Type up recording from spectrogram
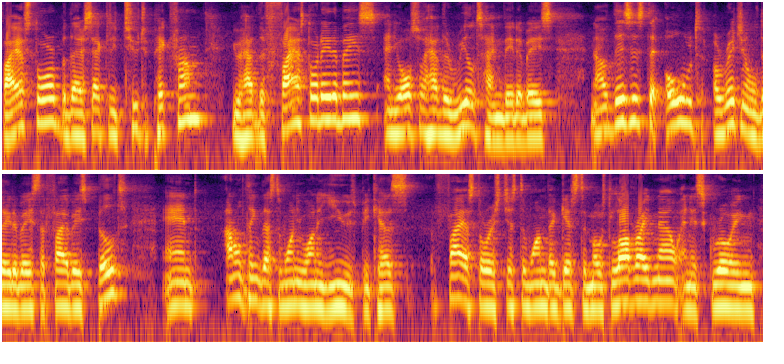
Firestore, but there's actually two to pick from. You have the Firestore database and you also have the real-time database. Now this is the old original database that Firebase built and I don't think that's the one you want to use because Firestore is just the one that gets the most love right now and it's growing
